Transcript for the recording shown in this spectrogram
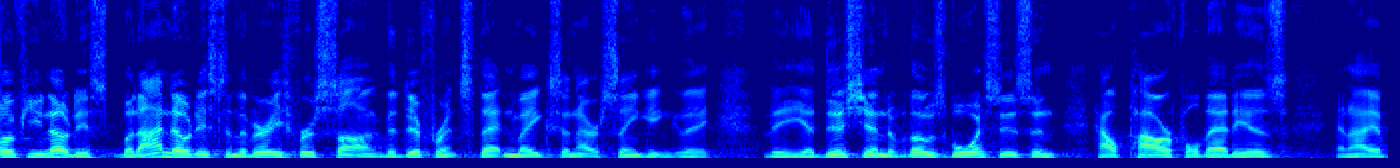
know if you noticed, but I noticed in the very first song the difference that makes in our singing, the, the addition of those voices and how powerful that is. And I have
